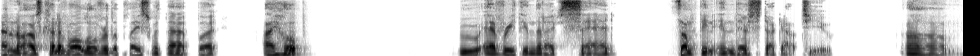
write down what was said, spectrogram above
I don't know. I was kind of all over the place with that, but I hope through everything that I've said, something in there stuck out to you. Um,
